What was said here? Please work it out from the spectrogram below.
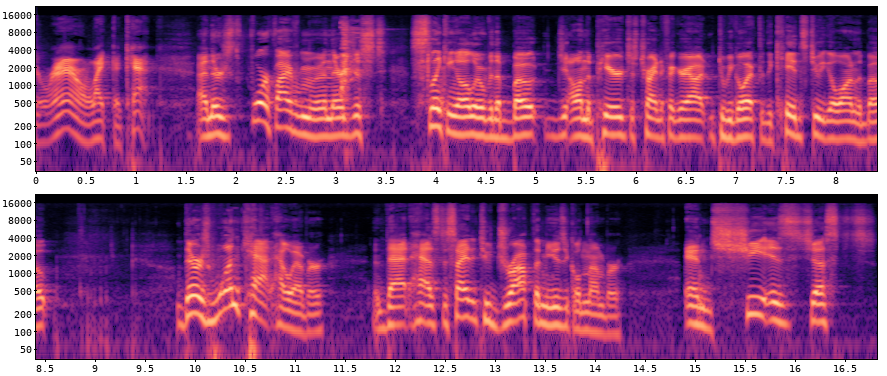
around like a cat? And there's four or five of them, and they're just slinking all over the boat on the pier, just trying to figure out: do we go after the kids? Do we go on the boat? There's one cat, however, that has decided to drop the musical number, and she is just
